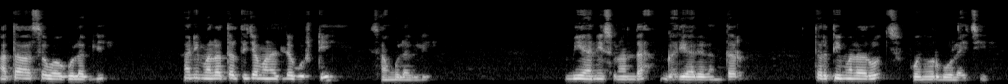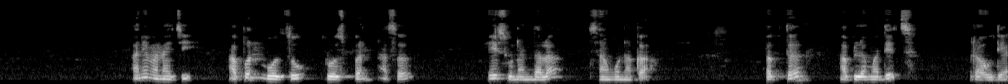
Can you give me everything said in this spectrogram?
आता असं वागू लागली आणि मला तर तिच्या मनातल्या गोष्टी सांगू लागली. मी आणि सुनंदा घरी आल्यानंतर तर ती मला रोज फोनवर बोलायची. आणि म्हणायची आपण बोलतो रोज पण असं. हे सुनंदाला सांगू नका. फक्त आपल्यामध्येच राहू द्या.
